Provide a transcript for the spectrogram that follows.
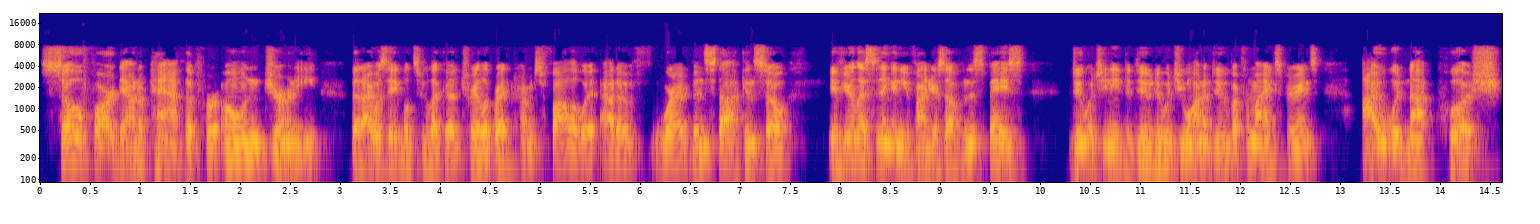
so far down a path of her own journey that I was able to, like a trail of breadcrumbs, follow it out of where I'd been stuck. And so, if you're listening and you find yourself in this space, do what you need to do, do what you want to do. But from my experience, I would not push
